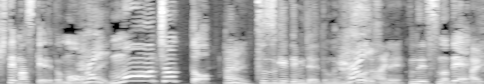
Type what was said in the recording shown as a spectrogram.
来てますけれども、はい。もうちょっとはい。続けてみたいと思います。そうですね。ですので、はい。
